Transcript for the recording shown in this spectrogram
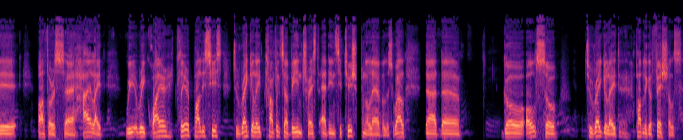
the authors uh, highlight, we require clear policies to regulate conflicts of interest at institutional level as well that uh, go also to regulate public officials.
